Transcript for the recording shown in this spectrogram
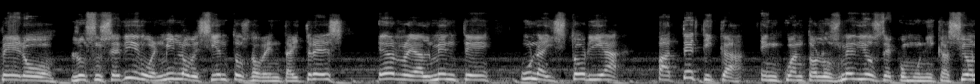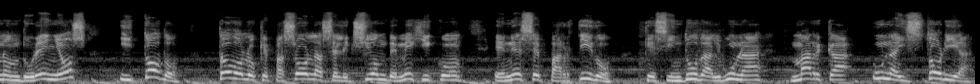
pero lo sucedido en 1993 es realmente una historia patética en cuanto a los medios de comunicación hondureños y todo, todo lo que pasó la selección de México en ese partido que sin duda alguna marca una historia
